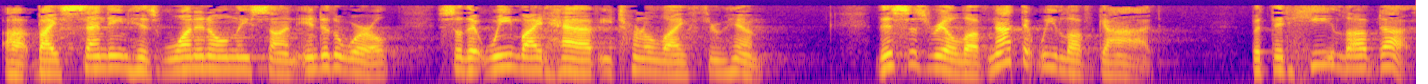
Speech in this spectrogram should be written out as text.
uh, by sending His one and only Son into the world so that we might have eternal life through Him. This is real love. Not that we love God, but that He loved us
